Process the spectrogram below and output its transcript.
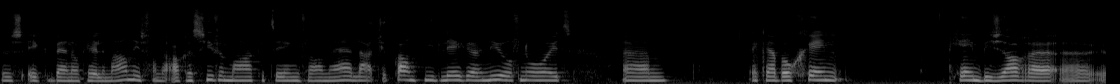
Dus ik ben ook helemaal niet van de agressieve marketing, van hè, laat je kant niet liggen, nu of nooit. Um, ik heb ook geen, geen bizarre uh,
